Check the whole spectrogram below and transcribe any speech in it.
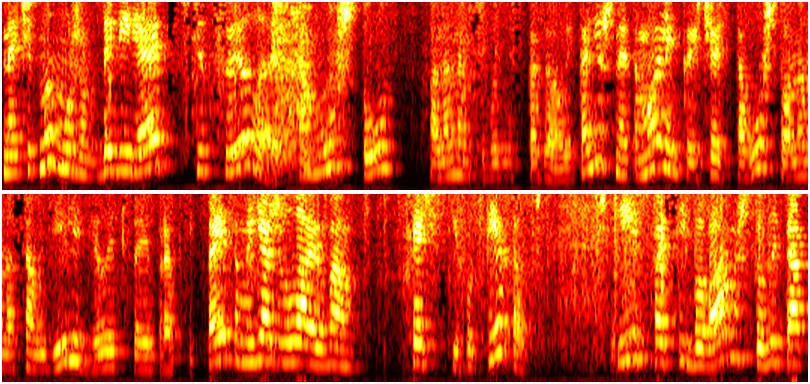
Значит, мы можем доверять всецело тому, что она нам сегодня сказала. И, конечно, это маленькая часть того, что она на самом деле делает в своей практике. Поэтому я желаю вам всяческих успехов. И спасибо вам, что вы так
